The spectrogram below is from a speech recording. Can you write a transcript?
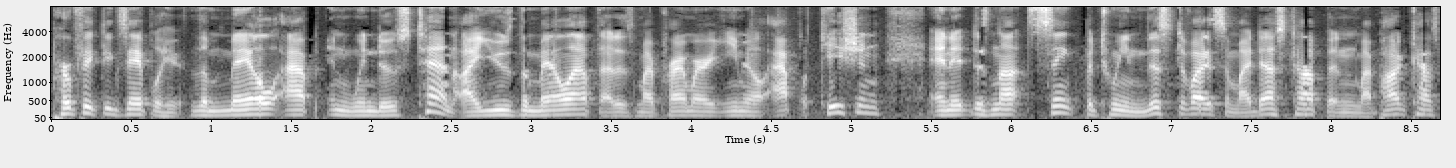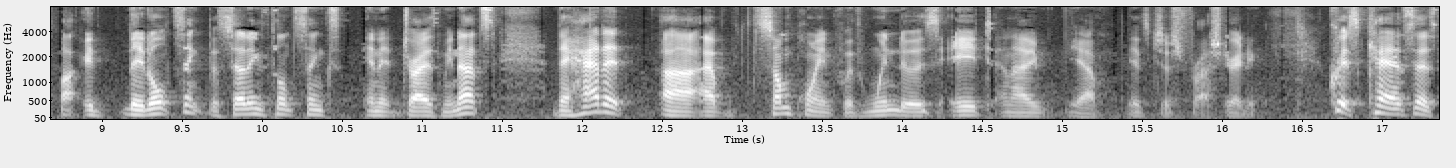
perfect example here the mail app in windows 10 i use the mail app. That is my primary email application and it does not sync between this device and my desktop and my podcast box. It, they don't sync. The settings don't sync and it drives me nuts. They had it uh, at some point with Windows 8, and I, yeah, it's just frustrating. Chris Cat says,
